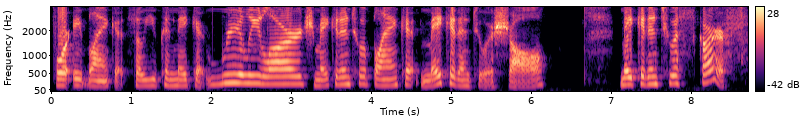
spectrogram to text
for a blanket. So you can make it really large, make it into a blanket, make it into a shawl, make it into a scarf.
